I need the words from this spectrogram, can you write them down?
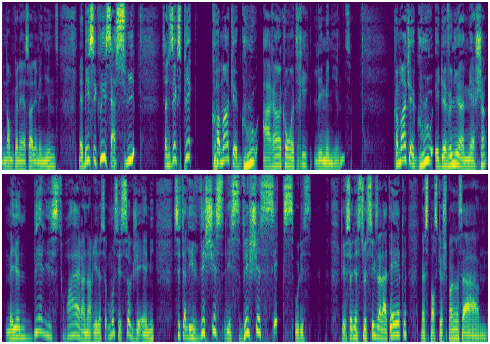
énorme connaisseur des Minions, mais basically, ça suit, ça nous explique comment que Gru a rencontré les Minions, comment que Gru est devenu un méchant, mais il y a une belle histoire en arrière de ça. Moi, c'est ça que j'ai aimé. C'était les Vicious, les Vicious Six, ou les, j'ai Sinister Six dans la tête, mais c'est parce que je pense à um,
